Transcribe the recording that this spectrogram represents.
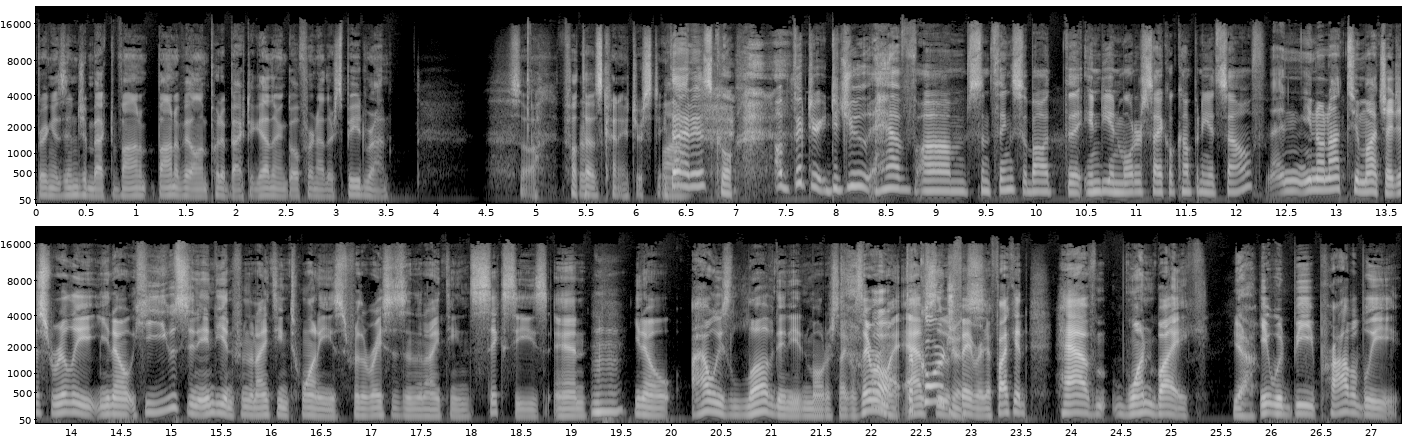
bring his engine back to Bon- Bonneville and put it back together and go for another speed run so i thought that was kind of interesting That is cool. Uh, Victor, did you have um, some things about the Indian Motorcycle Company itself? And you know, not too much. I just really, you know, he used an Indian from the 1920s for the races in the 1960s, and you know, I always loved Indian motorcycles. They were Mm-hmm. Oh, my absolute gorgeous. favorite. If I could have one bike, Yeah. it would be probably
